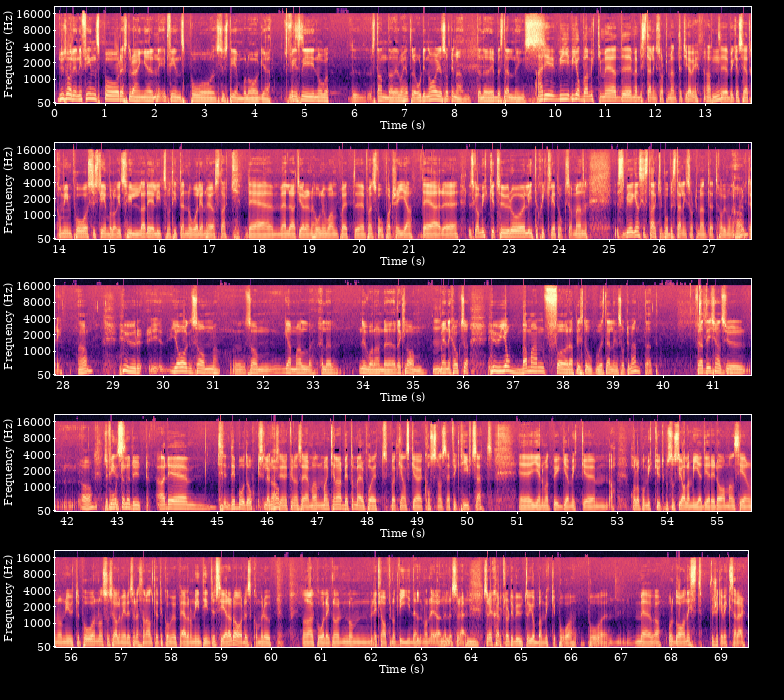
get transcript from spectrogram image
Du sa det, ni finns på restauranger, Mm. ni finns på Systembolaget. Yes. Finns ni i något eh, standard, eller vad heter det, ordinarie sortiment? Eller det beställnings... Ja, det, vi, vi jobbar mycket med, med beställningssortimentet. Gör vi. Att, Mm. eh, Jag brukar säga att komma in på Systembolagets hylla det är lite som att hitta en nål i en höstack. Det är, eller att göra en hole-in-one på, ett, eh, på en svår par trea. Det, är, eh, du ska ha mycket tur och lite skicklighet också. Men vi är ganska starka på beställningssortimentet. har vi många Ja. produkter i. Ja. Hur jag som, som gammal eller nuvarande reklammänniska också. Hur jobbar man för att bli stor på beställningssortimentet? För att det känns ju ja, Det svårt finns- eller dyrt. Ja, det, det är både och skulle Ja. jag kunna säga. Man, man kan arbeta med det på ett, på ett ganska kostnadseffektivt sätt. Eh, genom att bygga mycket, mm, ja, hålla på mycket ute på sociala medier idag. Man ser om, ni är ute på några sociala medier så nästan alltid att det kommer upp, även om ni inte är intresserade av det, så kommer det upp någon alkohol, någon, någon reklam för något vin eller någon öl eller sådär. Mm. Så det är självklart att vi är ute och jobbar mycket på, på mm, med, ja, organiskt, försöka växa där.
